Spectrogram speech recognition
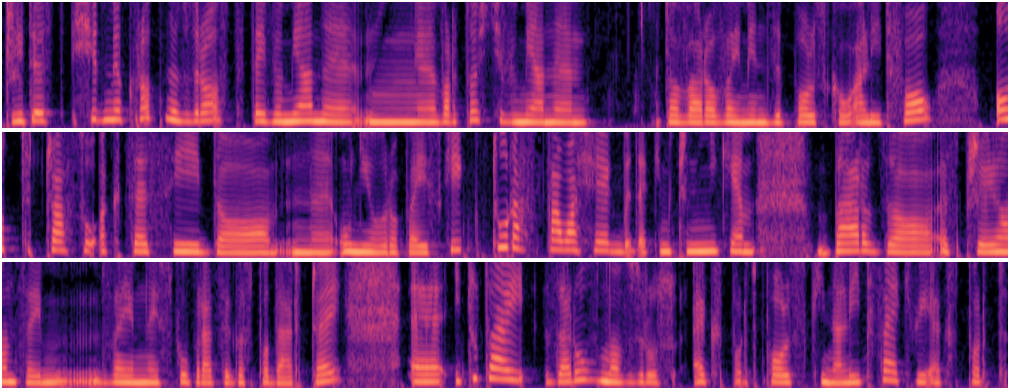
Czyli to jest siedmiokrotny wzrost tej wymiany, mm, wartości wymiany towarowej między Polską a Litwą od czasu akcesji do mm, Unii Europejskiej, która stała się jakby takim czynnikiem bardzo sprzyjającej wzajemnej współpracy gospodarczej. E, I tutaj zarówno wzrósł eksport Polski na Litwę, jak i eksport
